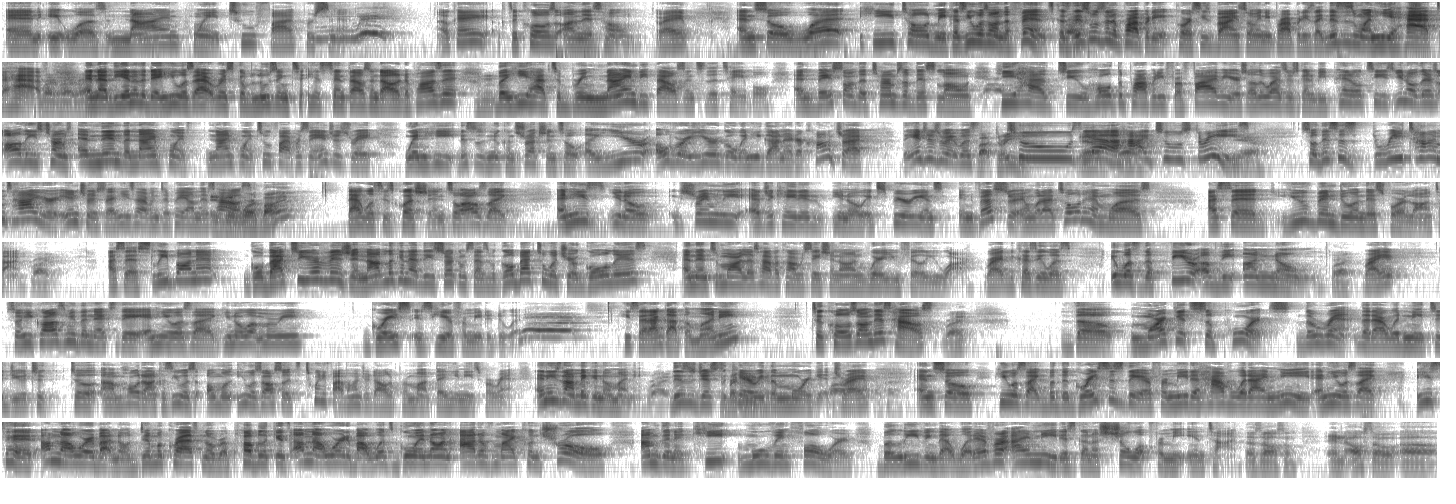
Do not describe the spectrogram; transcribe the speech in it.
and it was nine point two five percent, Wee. okay, to close on this home, right? And so what he told me, because he was on the fence, because this wasn't a property. Of course, he's buying so many properties. Like this is one he had to have. Right, right, right. And at the end of the day, he was at risk of losing t- his ten thousand dollar deposit, Mm-hmm. but he had to bring ninety thousand to the table. And based on the terms of this loan, he had to hold the property for five years. Otherwise, there's going to be penalties. You know, there's all these terms, and then the nine point nine point two five percent interest rate when he this is new construction. So a year over a year ago when he got under contract, the interest rate was About threes. twos, Yeah, yeah, yeah. high twos, threes. Yeah. So this is three times higher interest that he's having to pay on this Is house. it worth buying? that was his question. So I was like, and he's, you know, extremely educated, you know, experienced investor. And what I told him was, I said, you've been doing this for a long time. Right. I said, sleep on it. Go back to your vision, not looking at these circumstances, but go back to what your goal is, and then tomorrow let's have a conversation on where you feel you are, right? Because it was it was the fear of the unknown, Right. Right. So he calls me the next day, and he was like, you know what, Marie, grace is here for me to do it. What? He said, I got the money to close on this house. Right. The market supports the rent that I would need to do to to um, hold on because he was almost he was also it's twenty five hundred dollar per month that he needs for rent and he's not making no money. Right. This is just To to, carry the mortgage, Wow. right? Okay. And so he was like, but the grace is there for me to have what I need. And he was like, he said, I'm not worried about no Democrats, no Republicans. I'm not worried about what's going on out of my control. I'm going to keep moving forward, believing that whatever I need is going to show up for me in time. That's awesome. And also, uh,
